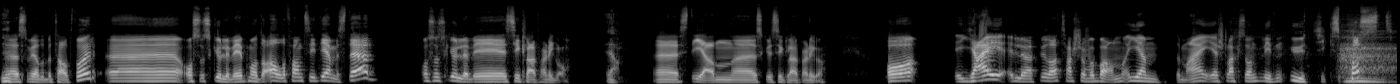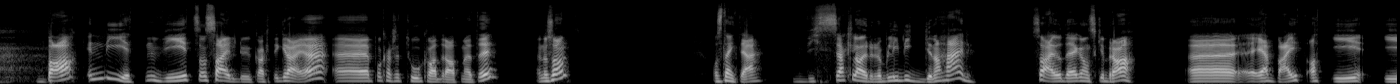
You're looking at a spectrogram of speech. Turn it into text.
Ja. eh, som vi hadde betalt for. Eh, og så skulle vi på en måte Alle fant sitt hjemmested, og så skulle vi si klar, ferdig, gå. Ja. Eh, Stian skulle si klar, ferdig, gå. Og jeg løp jo da tvers over banen og gjemte meg i en slags sånn liten utkikkspost bak en liten hvit sånn seildukaktig greie eh, på kanskje to kvadratmeter. Eller noe sånt. Og så tenkte jeg hvis jeg klarer å bli liggende her, så er jo det ganske bra. Eh, jeg veit at i, i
